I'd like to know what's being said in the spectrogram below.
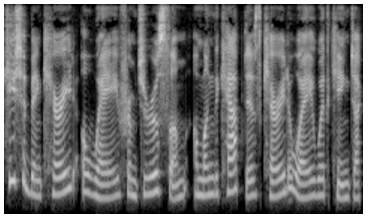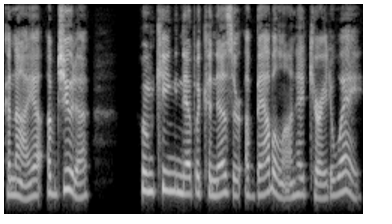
Kish had been carried away from Jerusalem among the captives carried away with King Jeconiah of Judah, whom King Nebuchadnezzar of Babylon had carried away.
